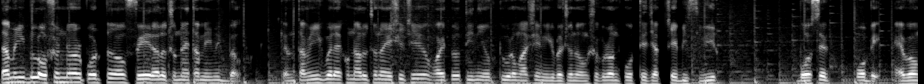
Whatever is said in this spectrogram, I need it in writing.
তামিম ইকবাল অপশন নেওয়ার পর তো ফের আলোচনায় তামিম ইকবাল কারণ তামিম ইকবাল এখন আলোচনা এসেছে, হয়তো তিনি অক্টোবর মাসে নির্বাচনে অংশগ্রহণ করতে যাচ্ছে বিসিবির বসের পদে, এবং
